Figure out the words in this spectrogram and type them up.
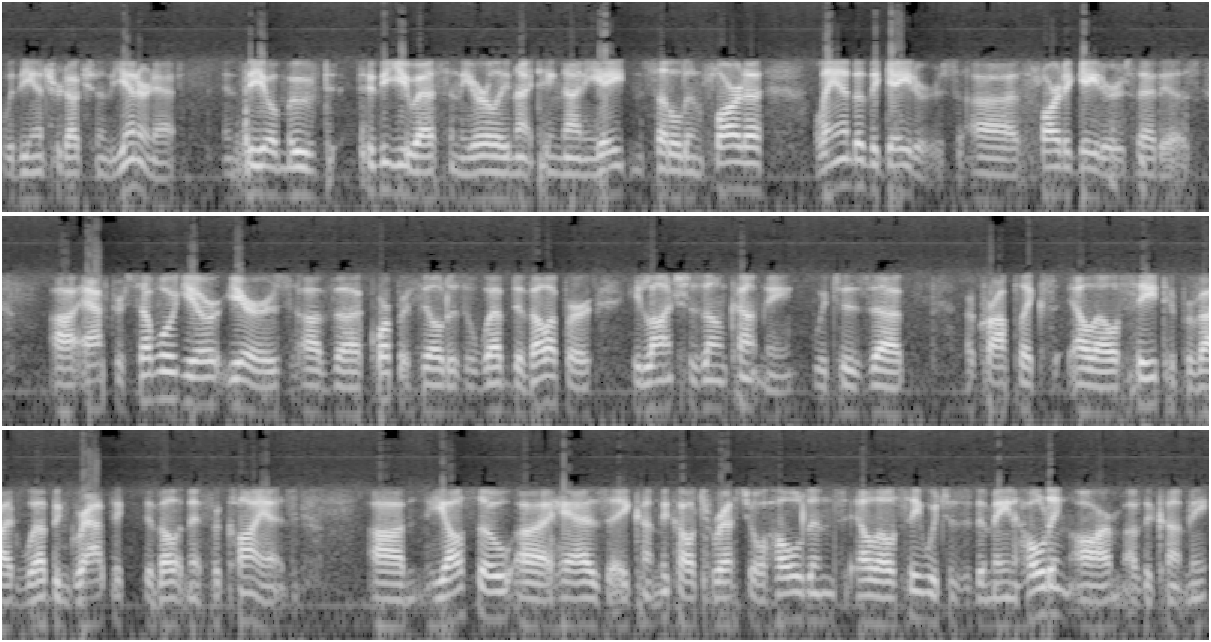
with the introduction of the internet. And Theo moved to the U.S. in the early 1998 and settled in Florida, land of the Gators, uh, Florida Gators, that is. Uh, after several year, years of uh, corporate field as a web developer, he launched his own company, which is uh, Acroplix LLC to provide web and graphic development for clients. Um, he also uh, has a company called Terrestrial Holdings LLC, which is a domain holding arm of the company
